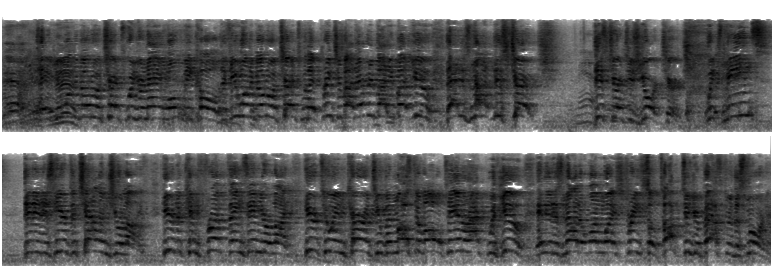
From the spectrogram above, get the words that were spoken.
If you want to go to a church where your name won't be called, if you want to go to a church where they preach about everybody but you, that is not this church. This church is your church, which means that it is here to challenge your life, here to confront things in your life, here to encourage you, but most of all to interact with you. And it is not a one way street, so talk to your pastor this morning.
